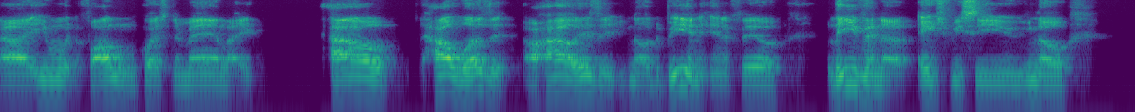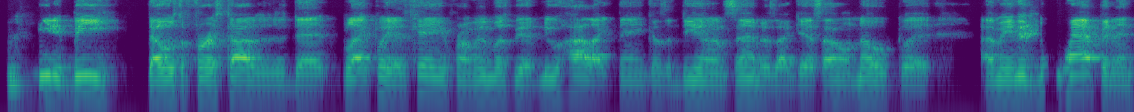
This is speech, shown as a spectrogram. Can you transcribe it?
uh, even with the following question, man, like how how was it or how is it, you know, to be in the NFL, leaving a HBCU, you know, B to B, that was the first college that black players came from. It must be a new highlight thing because of Deion Sanders, I guess. I don't know, but I mean, it's been happening.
